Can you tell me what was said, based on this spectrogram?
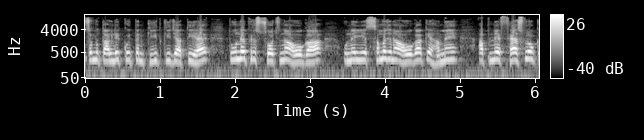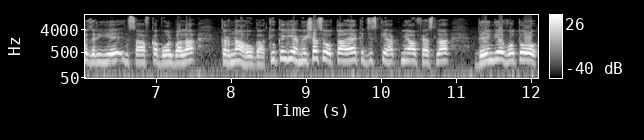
से मुतालिक कोई तनकीद की जाती है तो उन्हें फिर सोचना होगा, उन्हें ये समझना होगा कि हमें अपने फैसलों के ज़रिए इंसाफ का बोलबाला करना होगा। क्योंकि ये हमेशा से होता है कि जिसके हक़ में आप फैसला देंगे, वो तो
